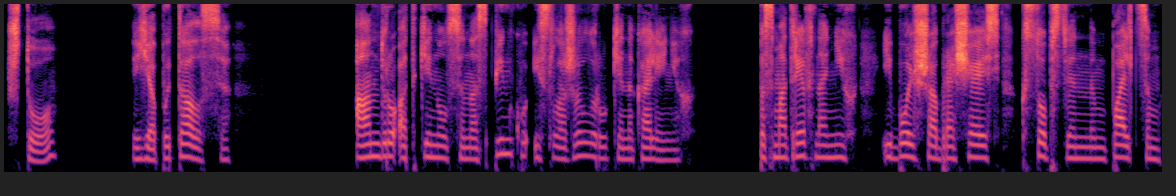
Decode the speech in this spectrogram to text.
Что? Я пытался. Андру откинулся на спинку и сложил руки на коленях. Посмотрев на них и больше обращаясь к собственным пальцам,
